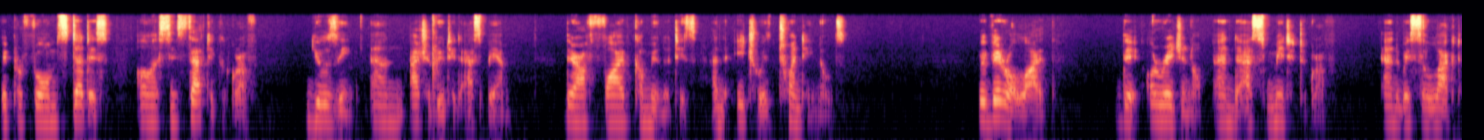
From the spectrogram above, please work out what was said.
we perform studies on a synthetic graph using an attributed SBM. There are five communities and each with 20 nodes. We visualize the original and estimated graph, and we select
